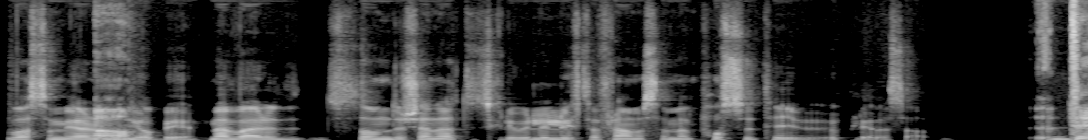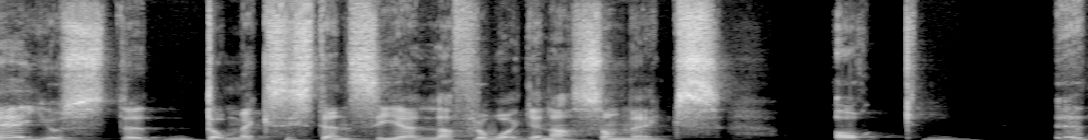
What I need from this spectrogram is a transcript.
vad som gör den Ja. jobbig. Men vad är det som du känner att du skulle vilja lyfta fram som en positiv upplevelse av? Det är just eh, de existentiella frågorna som Mm. väcks. Och eh,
